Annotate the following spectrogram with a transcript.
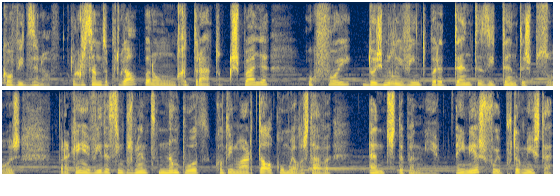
Covid-19. Regressamos a Portugal para um retrato que espelha o que foi 2020 para tantas e tantas pessoas, para quem a vida simplesmente não pôde continuar tal como ela estava antes da pandemia. A Inês foi protagonista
